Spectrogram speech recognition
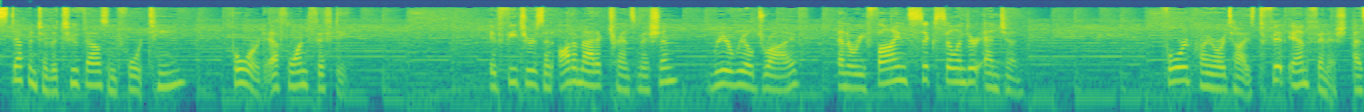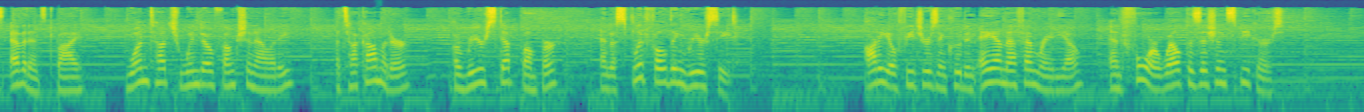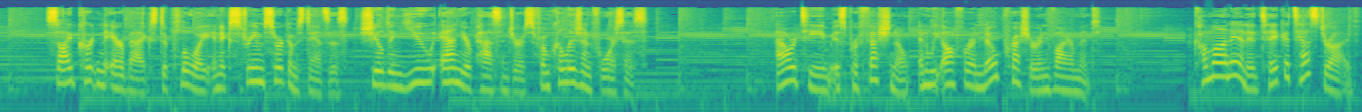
Step into the 2014 Ford F-150. It features an automatic transmission, rear-wheel drive, and a refined six-cylinder engine. Ford prioritized fit and finish as evidenced by one-touch window functionality, a tachometer, a rear step bumper, and a split folding rear seat. Audio features include an AM-FM radio and four well-positioned speakers. Side curtain airbags deploy in extreme circumstances, shielding you and your passengers from collision forces. Our team is professional and we offer a no-pressure environment. Come on in and take a test drive.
